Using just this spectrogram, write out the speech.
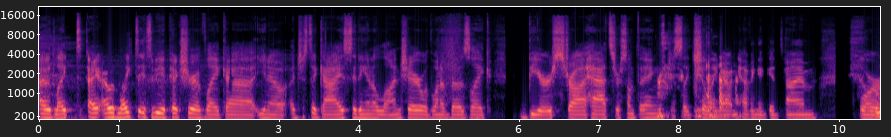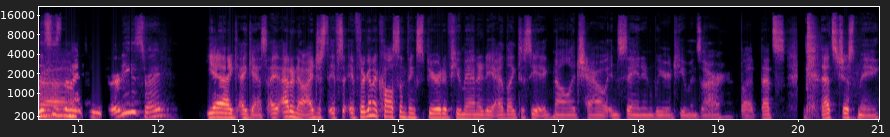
I would like to, I, I would like to, it to be a picture of like uh you know just a guy sitting in a lawn chair with one of those like beer straw hats or something, just like chilling out and having a good time. Or Well, this is uh, the 1930s, right? yeah, I, I guess I, I don't know. I just if if they're gonna call something "Spirit of Humanity," I'd like to see it acknowledge how insane and weird humans are. But that's that's just me.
